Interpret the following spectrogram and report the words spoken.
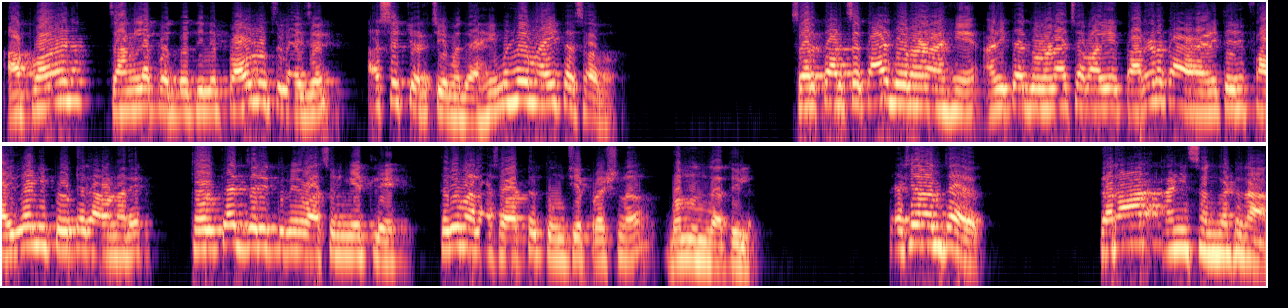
आपण चांगल्या पद्धतीने पाऊल उचलायचंय असं चर्चेमध्ये आहे. मग हे माहीत असावं. सरकारचं काय धोरण आहे आणि त्या धोरणाच्या मागे कारण काय आहे आणि त्याचे फायदे आणि तोटे काय होणार आहे थोडक्यात जरी तुम्ही वाचून घेतले तरी मला असं वाटतं तुमचे प्रश्न बनून जातील. त्याच्यानंतर करार आणि संघटना.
